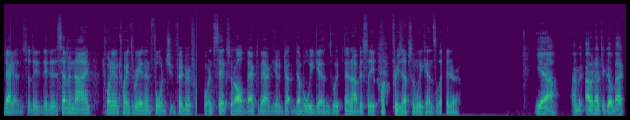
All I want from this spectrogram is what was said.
back ends. So they they did a 7, 9, 21, 23, and then four, February four and six. They're all back to back, you know, d- double weekends, which then obviously Huh. frees up some weekends later. Yeah, I'm, I would have to go back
